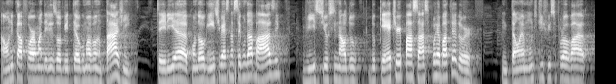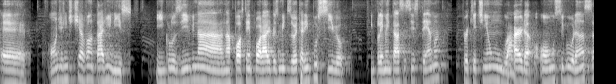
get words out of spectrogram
A única forma deles obter alguma vantagem seria quando alguém estivesse na segunda base, visse o sinal do, do catcher e passasse para o rebatedor. Então é muito difícil provar é, onde a gente tinha vantagem nisso. E, inclusive na, na pós-temporada de 2018 era impossível implementar esse sistema porque tinha um guarda ou um segurança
